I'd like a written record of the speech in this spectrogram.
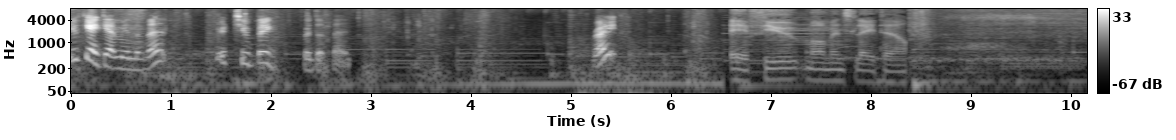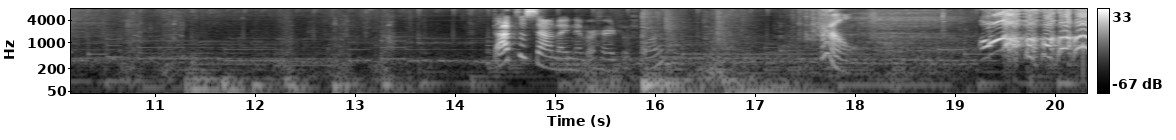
You can't get me in the vent. You're too big for the vent. Right? A few moments later. That's a sound I never heard before. Ow.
